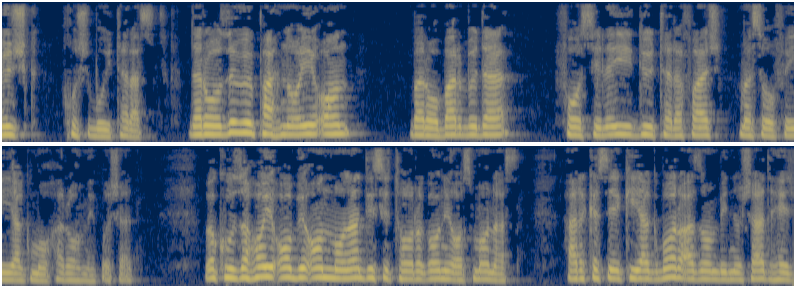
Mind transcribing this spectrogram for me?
мушк хушбӯйтар аст. Дарозиву паҳнои он баробар буда фосилаи ду тарафаш масофаи якмоҳаро мебошад. Ва кӯзаҳои оби он монанди ситорагони осмон аст. Ҳар касе ки якбор аз он бинӯшад ҳеҷ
